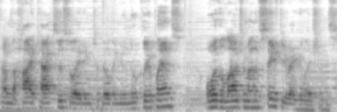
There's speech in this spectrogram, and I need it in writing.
from the high taxes relating to building new nuclear plants, or the large amount of safety regulations.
